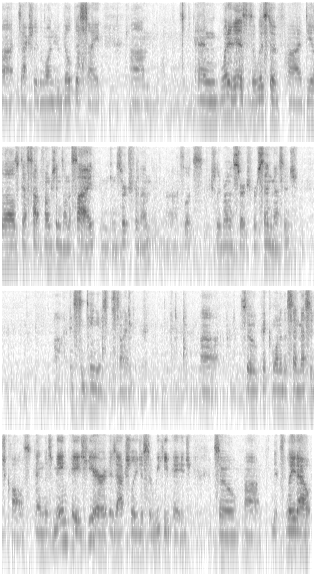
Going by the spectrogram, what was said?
uh, is actually the one who built this site. Um, and what it is is a list of uh, DLL's desktop functions on the side, and we can search for them. Uh, so let's actually run a search for send message. Uh, instantaneous this time. Uh, so pick one of the send message calls. And this main page here is actually just a wiki page so uh, it's laid out,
